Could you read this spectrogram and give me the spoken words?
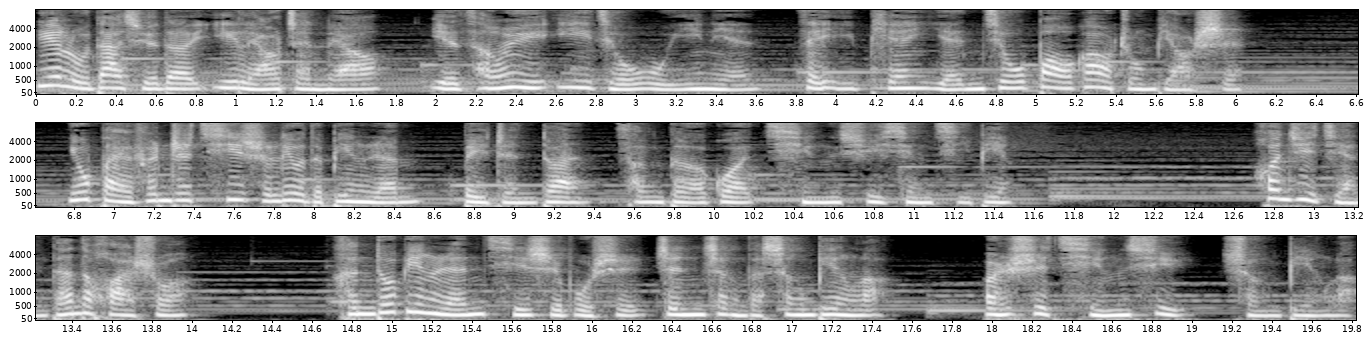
耶鲁大学的医疗诊疗也曾于一九五一年在一篇研究报告中表示，有百分之七十六的病人被诊断曾得过情绪性疾病。换句简单的话说，很多病人其实不是真正的生病了，而是情绪生病了。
